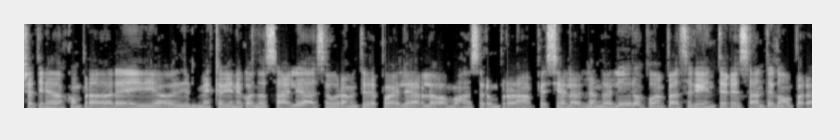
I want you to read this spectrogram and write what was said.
ya tiene dos compradores y digo, el mes que viene cuando salga, seguramente después de leerlo vamos a hacer un programa especial hablando del libro, pues me parece que es interesante como para...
